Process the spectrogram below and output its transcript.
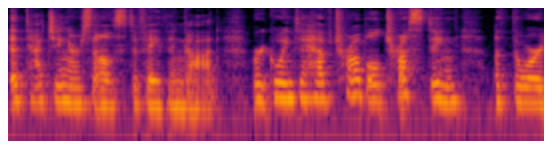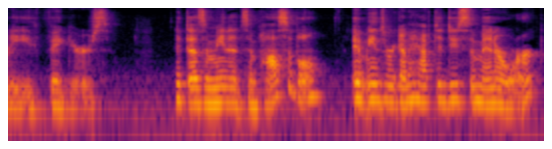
attaching ourselves to faith in God. We're going to have trouble trusting authority figures. It doesn't mean it's impossible. It means we're going to have to do some inner work,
